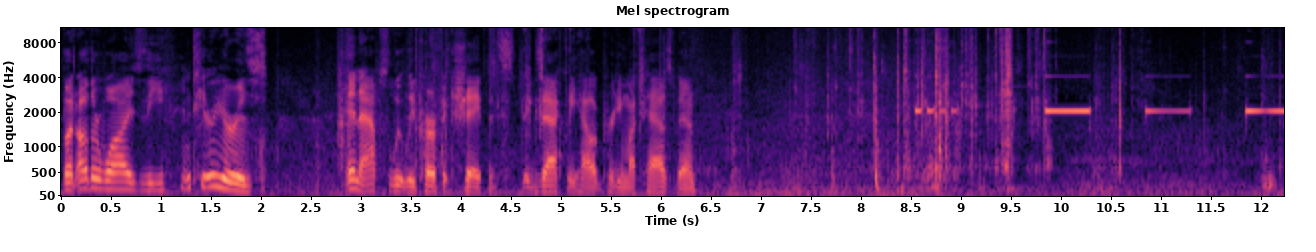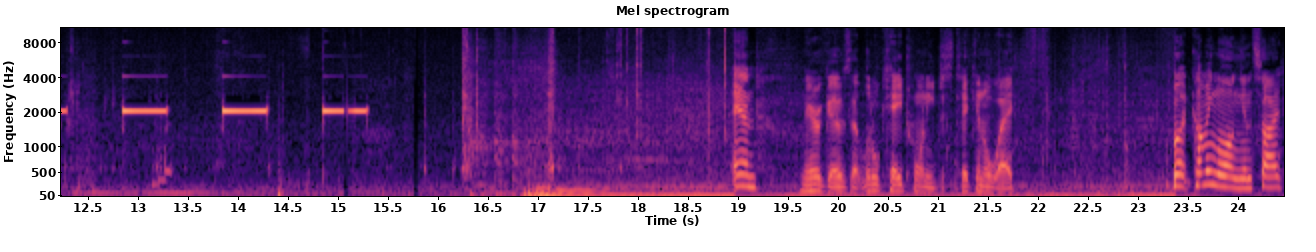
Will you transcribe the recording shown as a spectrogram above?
But otherwise, the interior is in absolutely perfect shape. It's exactly how it pretty much has been. And there it goes, that little K20 just ticking away. But coming along inside,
